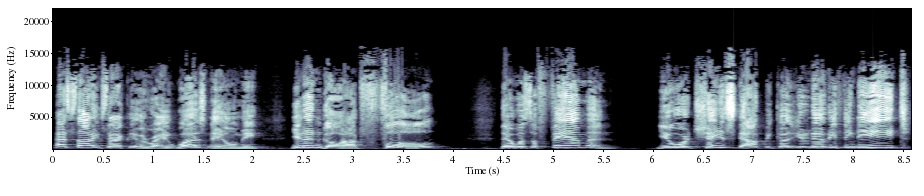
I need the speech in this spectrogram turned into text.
That's not exactly the way it was, Naomi. You didn't go out full. There was a famine. You were chased out because you didn't have anything to eat.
